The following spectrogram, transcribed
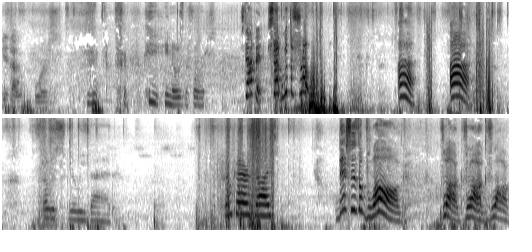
Did that with the force. he he knows the force. Stop it! Stop it with the throat! Ah! Ah! That was really bad. Who cares, guys? This is a vlog! Vlog, vlog, vlog.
